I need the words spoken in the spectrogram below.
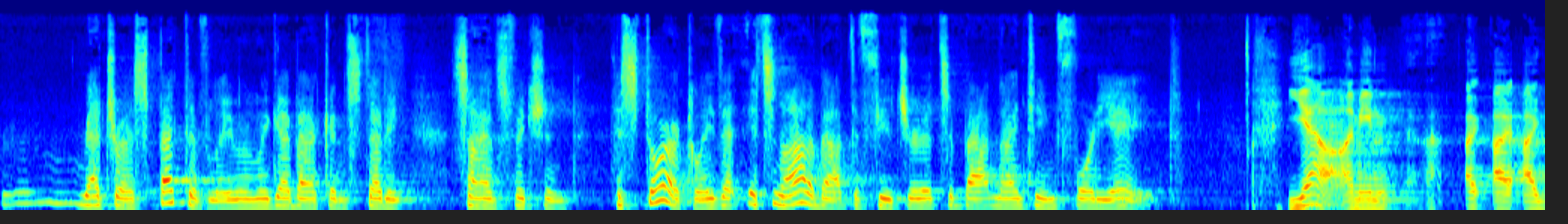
retrospectively when we go back and study science fiction historically that it's not about the future, it's about 1948. Yeah, I mean, I, I,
